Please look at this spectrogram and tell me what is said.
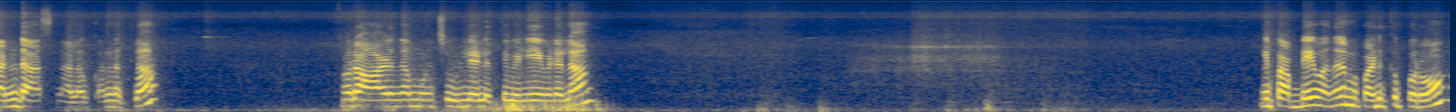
தண்டாசனால உட்காந்துக்கலாம் ஒரு ஆழ்ந்த மூச்சு உள்ள இழுத்து வெளியே விடலாம். இப்ப அப்படியே வந்து நம்ம படுக்க போறோம்.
